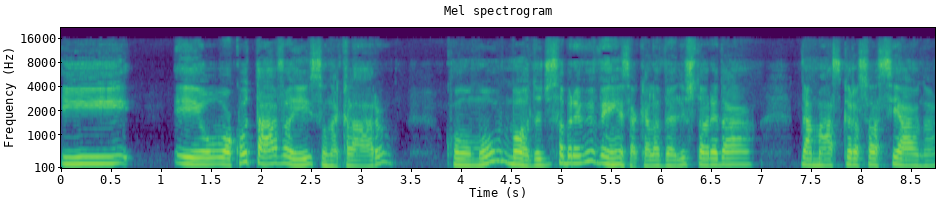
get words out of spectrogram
e eu ocultava isso, né, claro, como modo de sobrevivência, aquela velha história da da máscara social, né?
